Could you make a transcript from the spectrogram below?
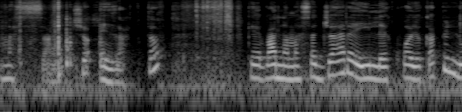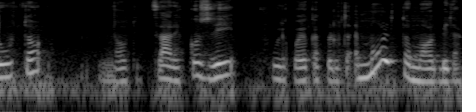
massaggio, esatto, che vanno a massaggiare il cuoio capelluto, da utilizzare così sul cuoio capelluto, è molto morbida.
